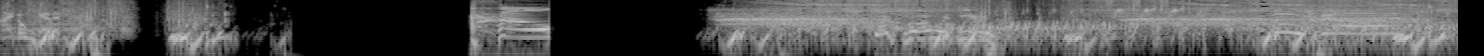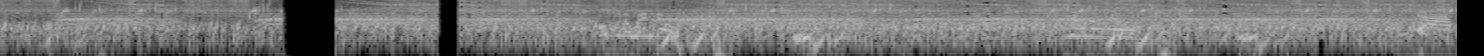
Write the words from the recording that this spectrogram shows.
I don't get it! Ow! What's wrong with you? Luca! Open the window! No, no, no! Stop!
